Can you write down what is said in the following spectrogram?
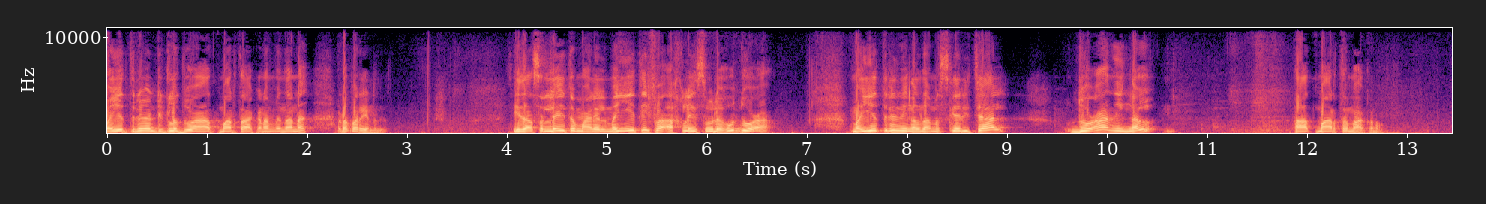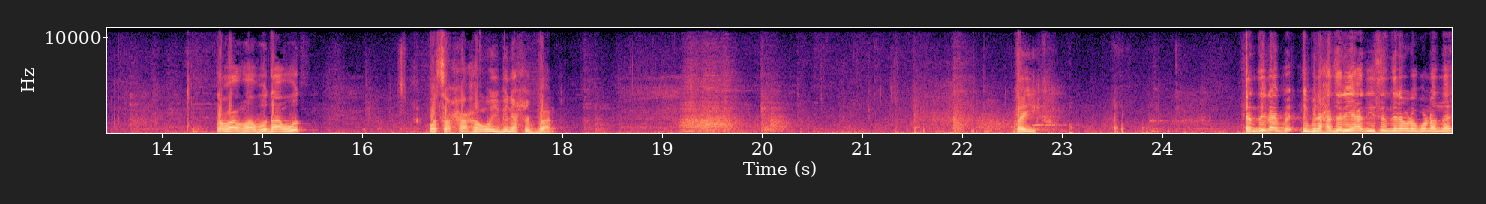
മയ്യത്തിന് വേണ്ടിയിട്ടുള്ള ദ്വാ ആത്മാർത്ഥമാക്കണം എന്നാണ് ഇവിടെ പറയുന്നത്. ഇതാ സല്ലൈത്ത് മാലൽ മയ്യത്തി ഫ അഖ്ലിസു ലഹു ദ്വാ മയ്യത്തിന് നിങ്ങൾ നമസ്കരിച്ചാൽ ദുആ നിങ്ങൾ ആത്മാർത്ഥമാക്കണം. റവാഹു അബുദാവൂദ് വസഹു ഇബിൻ ഹിബ്ബാൻ. തൈ എന്തിനാ ഇബിൻ ഹജർ ഈ ഹദീസ് എന്തിനാ ഇവിടെ കൊണ്ടുവന്ന്?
